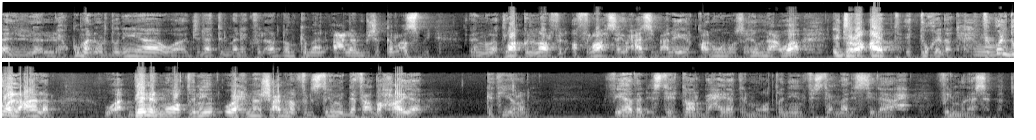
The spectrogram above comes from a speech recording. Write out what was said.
الحكومة الأردنية وجلاله الملك في الأردن كمان أعلن بشكل رسمي انه إطلاق النار في الأفراح سيحاسب عليه القانون وسيمنع وإجراءات اتخذت في كل دول العالم. وبين المواطنين وإحنا شعبنا الفلسطيني دفع ضحايا كثيرا. في هذا الاستهتار بحياة المواطنين في استعمال السلاح في المناسبات.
